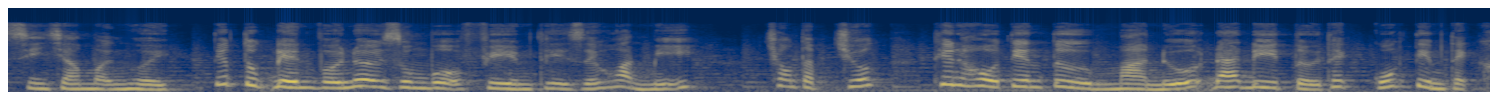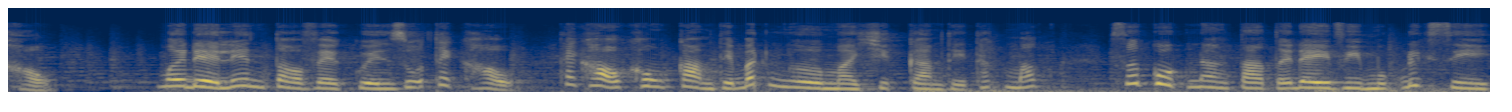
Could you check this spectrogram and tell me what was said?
Xin chào mọi người, tiếp tục đến với nội dung bộ phim Thế giới hoàn mỹ. Trong tập trước, thiên hồ tiên tử mà nữ đã đi tới Thạch Quốc tìm Thạch Hậu. Mời để liên tỏ về quyến rũ Thạch Hậu, Thạch Hậu không cảm thấy bất ngờ mà chỉ cảm thấy thắc mắc. Rốt cuộc nàng ta tới đây vì mục đích gì?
